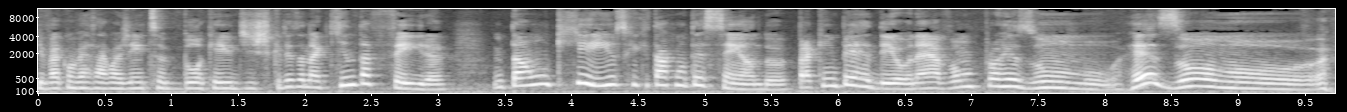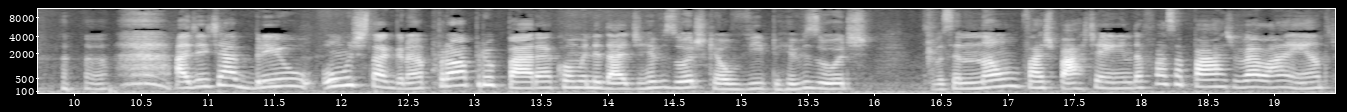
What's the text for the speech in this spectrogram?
que vai conversar com a gente sobre bloqueio de escrita na quinta-feira. Então, o que, que, é isso? O que, está acontecendo? Para quem perdeu, né? Vamos pro resumo. Resumo! a gente abriu um Instagram próprio para a comunidade de revisores, que é o VIP Revisores. Se você não faz parte ainda, faça parte, vai lá, entra.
